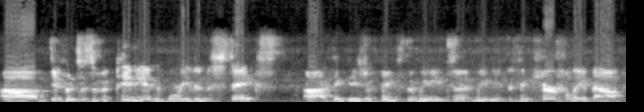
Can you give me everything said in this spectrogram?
Uh, differences of opinion or even mistakes. Uh, I think these are things that we need to we need to think carefully about.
